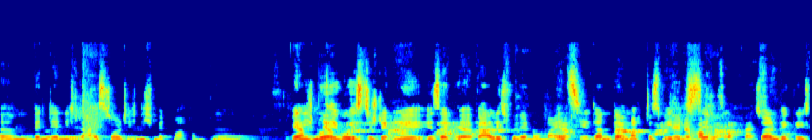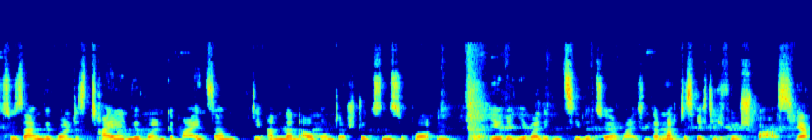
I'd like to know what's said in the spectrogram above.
ähm, wenn der nicht da ist, sollte ich nicht mitmachen. Mhm. Wenn Ja, ich nur ja. egoistisch denke, nee, ihr seid mir Ja. egal, ich will ja nur mein Ja. Ziel, dann, dann Ja. macht das Nee, wenig macht Sinn. das auch keinen Sondern Sinn. wirklich zu sagen, wir wollen das teilen, wir wollen gemeinsam die anderen auch unterstützen, supporten, ihre jeweiligen Ziele zu erreichen. Dann Mhm. macht das richtig viel Spaß. Ja.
